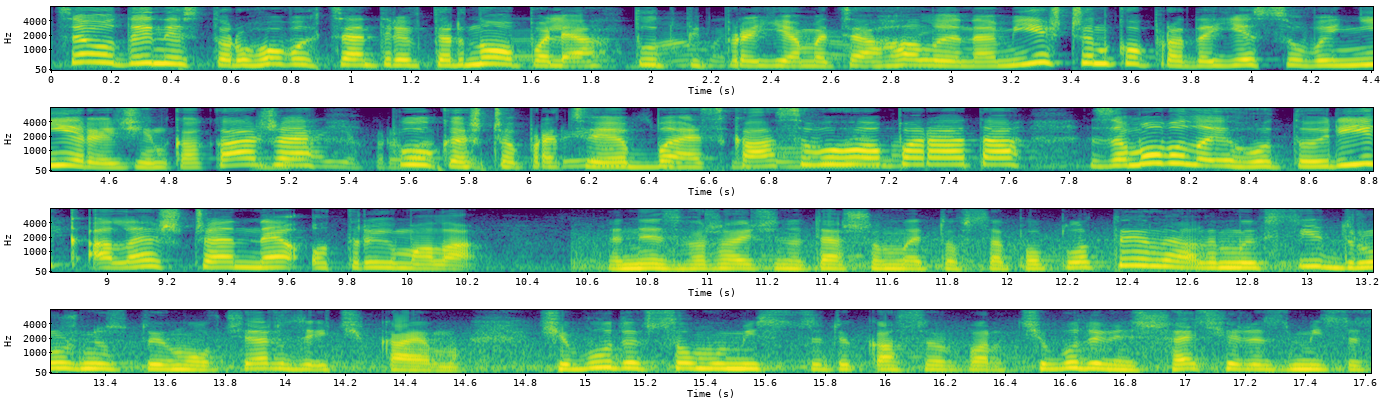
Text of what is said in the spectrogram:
Це один із торгових центрів Тернополя. Тут підприємиця Галина Міщенко продає сувеніри. Жінка каже, поки що працює без касового апарата. Замовила його торік, але ще не отримала. Незважаючи на те, що ми то все поплатили, але ми всі дружньо стоїмо в черзі і чекаємо, чи буде в цьому місяці той касовий апарат, чи буде він ще через місяць,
